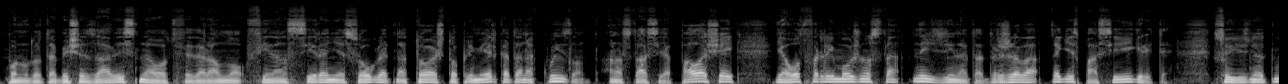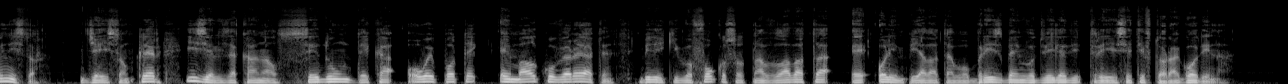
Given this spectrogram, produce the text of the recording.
Понудата беше зависна од федерално финансирање со оглед на тоа што премиерката на Квинсленд, Анастасија Палашеј, ја отфрли можноста на држава да ги спаси игрите. Сојузниот министр Джейсон Клер изјави за Канал 7 дека овој потек е малку веројатен, бидејќи во фокусот на владата е Олимпијадата во Бризбен во 2032 година.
